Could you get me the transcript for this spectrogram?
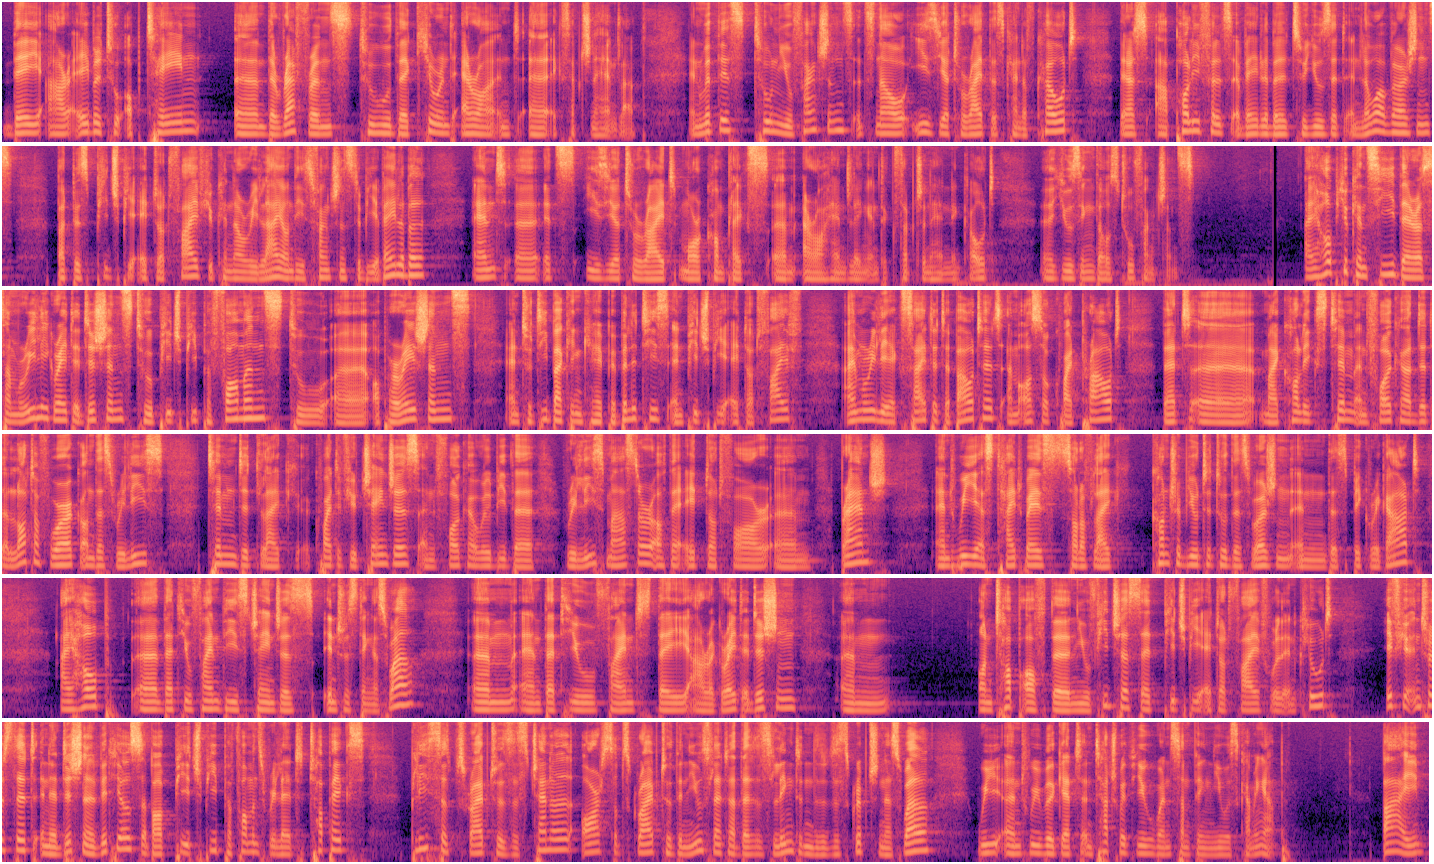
they are able to obtain uh, the reference to the current error and uh, exception handler. And with these two new functions, it's now easier to write this kind of code. There's are polyfills available to use it in lower versions, but with PHP 8.5, you can now rely on these functions to be available, and uh, it's easier to write more complex um, error handling and exception handling code uh, using those two functions. I hope you can see there are some really great additions to PHP performance, to uh, operations, and to debugging capabilities in PHP 8.5. I'm really excited about it. I'm also quite proud that uh, my colleagues Tim and Volker did a lot of work on this release. Tim did like quite a few changes, and Volker will be the release master of the 8.4 um, branch. And we, as Tideways, sort of like contributed to this version in this big regard. I hope uh, that you find these changes interesting as well, um, and that you find they are a great addition. Um, on top of the new features that PHP 8.5 will include. If you're interested in additional videos about PHP performance related topics, Please subscribe to this channel or subscribe to the newsletter that is linked in the description as well. We and we will get in touch with you when something new is coming up. Bye.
